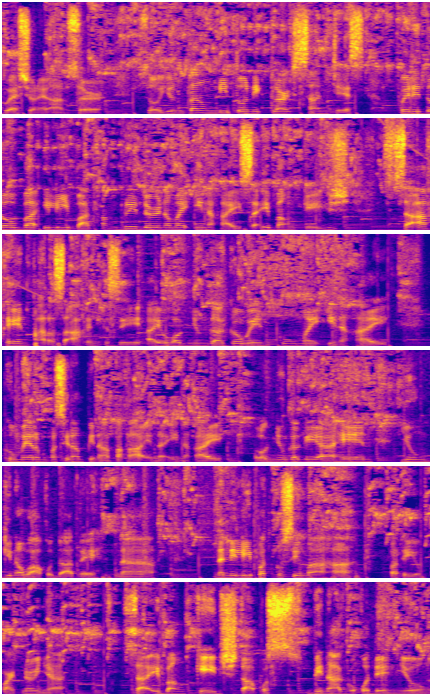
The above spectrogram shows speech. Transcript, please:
question and answer. So, yung tanong dito ni Clark Sanchez, pwede daw ba ilipat ang breeder na may inakay sa ibang cage? Sa akin, para sa akin kasi, ay huwag niyong gagawin kung may inakay. Kung meron pa silang pinapakain na inakay. Huwag niyong gagayahin yung ginawa ko dati na nanilipat ko si Maha, pati yung partner niya, sa ibang cage tapos binago ko din yung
